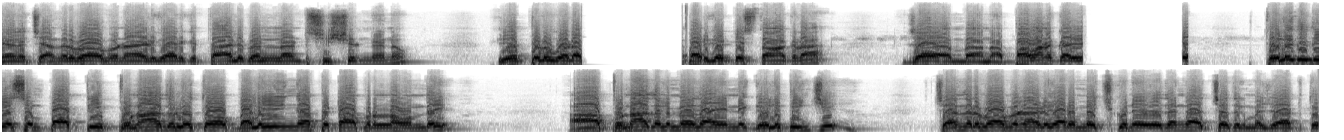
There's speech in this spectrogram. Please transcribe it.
నేను చంద్రబాబు నాయుడు గారికి తాలిబన్ లాంటి శిష్యుడు నేను. ఎప్పుడు కూడా పరిగెట్టిస్తాం అక్కడ. జ మన పవన్ కళ్యాణ్ తెలుగుదేశం పార్టీ పునాదులతో బలీయంగా పిఠాపురంలో ఉంది. ఆ పునాదుల మీద ఆయన్ని గెలిపించి చంద్రబాబు నాయుడు గారు మెచ్చుకునే విధంగా అత్యధిక మెజార్టీతో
